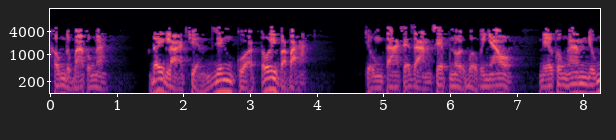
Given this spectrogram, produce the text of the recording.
không được báo công an. Đây là chuyện riêng của tôi và bà. Chúng ta sẽ dàn xếp nội bộ với nhau, nếu công an nhúng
